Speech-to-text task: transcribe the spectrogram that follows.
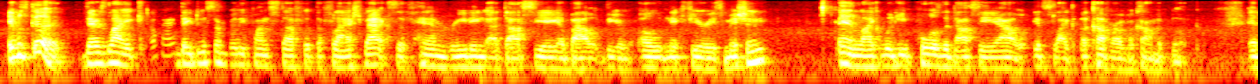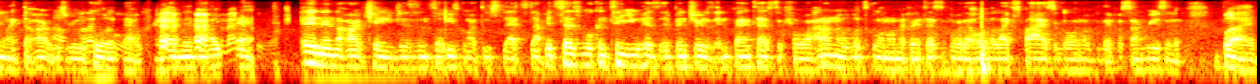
it was good. There's like Okay. they do some really fun stuff with the flashbacks of him reading a dossier about the old Nick Fury's mission. And like when he pulls the dossier out, it's like a cover of a comic book. And like the art was Oh, really oh, cool, cool. at that way. And then like that cool. And then the art changes, and so he's going through that stuff. It says we'll continue his adventures in Fantastic Four. I don't know what's going on in Fantastic Four that all the like spies are going over there for some reason, but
